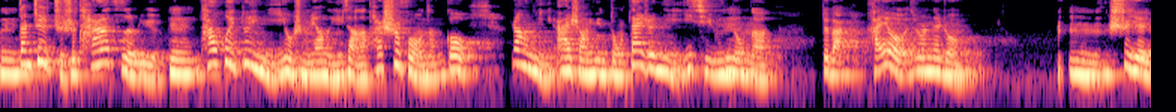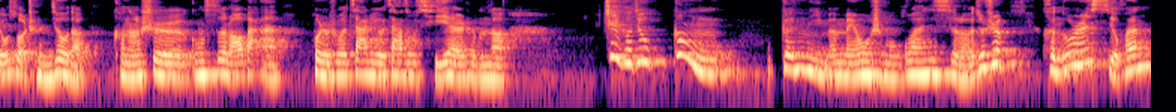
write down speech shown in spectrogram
嗯但这只是他自律，嗯他会对你有什么样的影响呢？他是否能够让你爱上运动，带着你一起运动呢？对吧？还有就是那种，嗯，事业有所成就的，可能是公司老板，或者说家里有家族企业什么的，这个就更跟你们没有什么关系了。就是很多人喜欢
